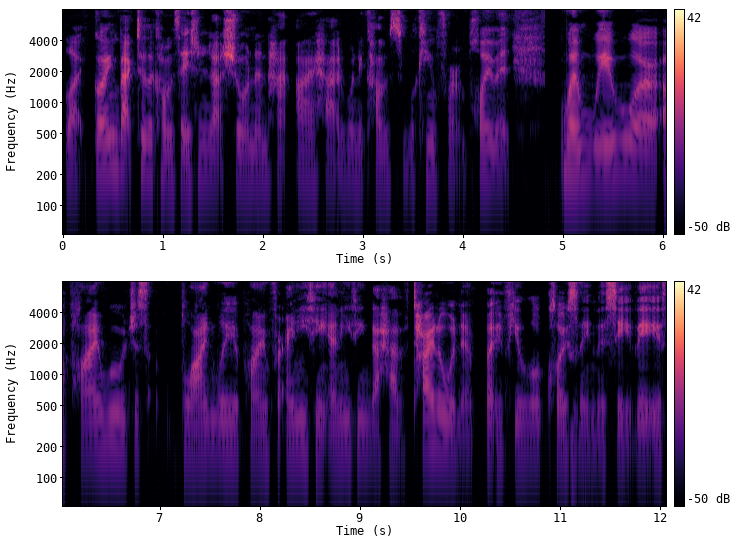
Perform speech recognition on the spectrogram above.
like going back to the conversation that Sean and I had when it comes to looking for employment, when we were applying, we were just blindly applying for anything, anything that had a title in it. But if you look closely in the CVs,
